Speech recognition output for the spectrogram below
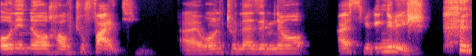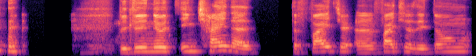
only know how to fight. I want to let them know I speak English. because you know in China the fighter uh, fighters they don't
